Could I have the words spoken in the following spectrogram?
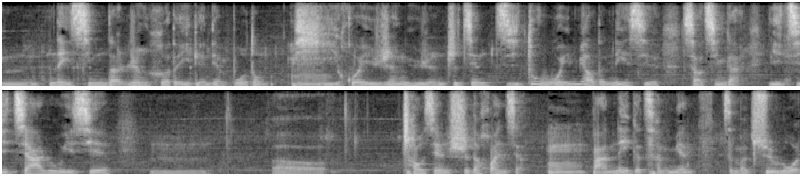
嗯内心的任何的一点点波动，体会人与人之间极度微妙的那些小情感，以及加入一些嗯呃超现实的幻想。嗯把那个层面怎么去落，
